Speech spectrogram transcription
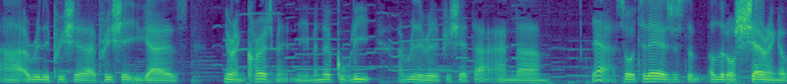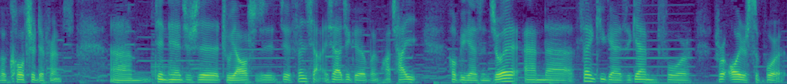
Uh, I really appreciate, I appreciate you guys, your encouragement, 你们的鼓励，I really really appreciate that. And yeah, so today is just a, a little sharing of a culture difference. Um, Hope you guys enjoy it and uh, thank you guys again for for all your support.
